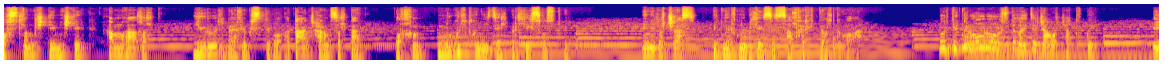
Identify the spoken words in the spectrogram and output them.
тусламж, дэмжлэг, хамгаалалт, ерөөл байхыг хүсдэг байгаа. Даанч харамсалтай нь Бурхан нүгэлт хүний залбирлыг сонсдгүй. Энэ л учраас бид нэр нүглээсээ салах хэрэгтэй болдог байгаа. Тэгвэл бид нэр өөрөө өөрсдөө хизээж аварч чадахгүй. Э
